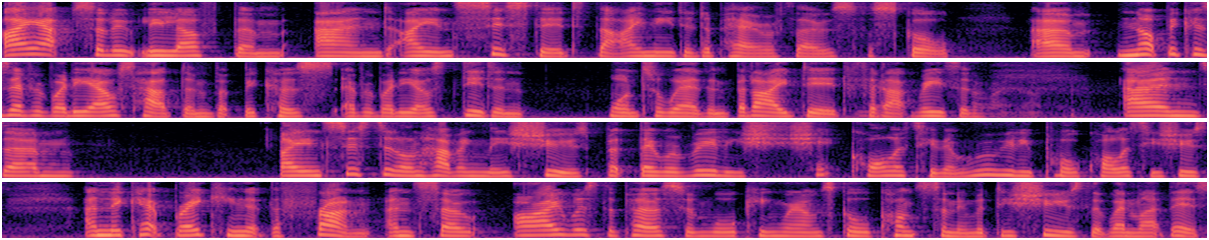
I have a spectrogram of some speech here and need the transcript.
I absolutely loved them, and I insisted that I needed a pair of those for school. Um, not because everybody else had them, but because everybody else didn't want to wear them. But I did for that reason. And um, I insisted on having these shoes, but they were really shit quality. They were really poor quality shoes. And they kept breaking at the front. And so I was the person walking around school constantly with these shoes that went like this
